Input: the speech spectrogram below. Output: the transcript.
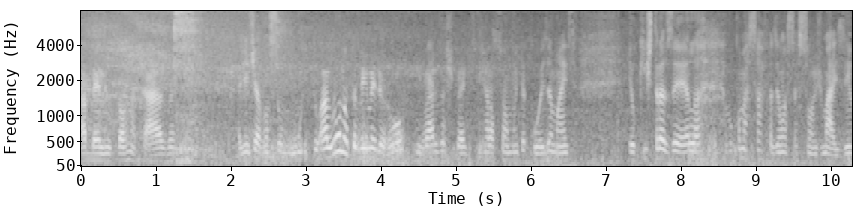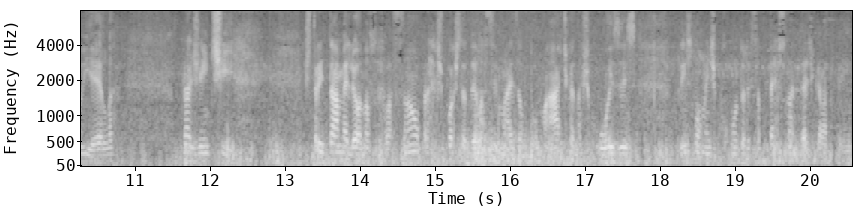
A Bela e o Torna Casa. A gente avançou muito. A Luna também melhorou em vários aspectos em relação a muita coisa, mas eu quis trazer ela. Vou começar a fazer umas sessões mais eu e ela, pra gente estreitar melhor a nossa relação, para a resposta dela ser mais automática nas coisas, principalmente por conta dessa personalidade que ela tem,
